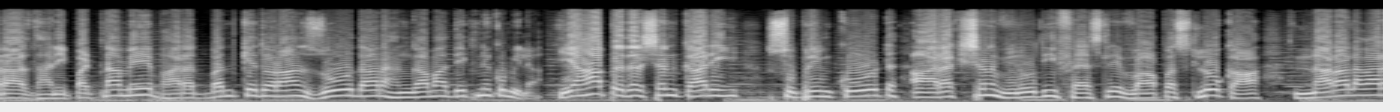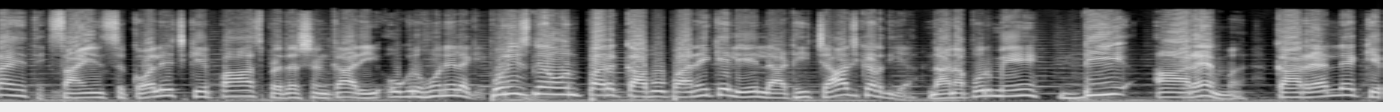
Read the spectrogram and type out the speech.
राजधानी पटना में भारत बंद के दौरान जोरदार हंगामा देखने को मिला। यहाँ प्रदर्शनकारी सुप्रीम कोर्ट आरक्षण विरोधी फैसले वापस लो का नारा लगा रहे थे। साइंस कॉलेज के पास प्रदर्शनकारी उग्र होने लगे। पुलिस ने उन पर काबू पाने के लिए लाठी चार्ज कर दिया। दानापुर में डीआरएम कार्यालय के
